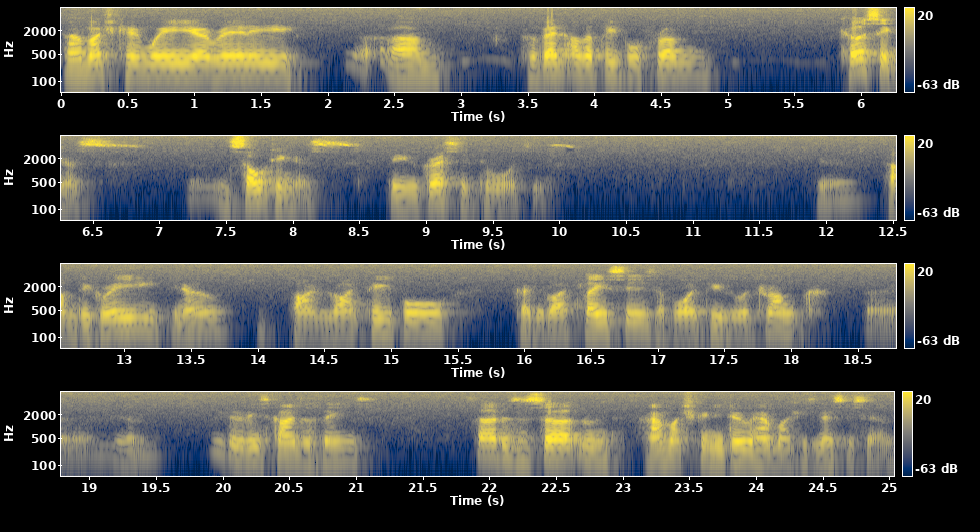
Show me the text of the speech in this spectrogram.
How much can we uh, really um, prevent other people from cursing us, insulting us, being aggressive towards us? Yeah, some degree, you know, find the right people, go to the right places, avoid people who are drunk, uh, you know, do these kinds of things. So there's a certain how much can you do, how much is necessary,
